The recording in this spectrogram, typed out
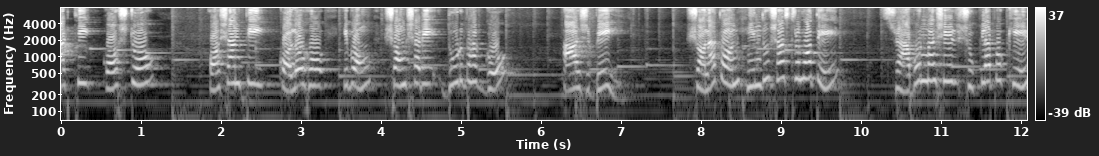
আর্থিক কষ্ট, অশান্তি, কলহ এবং সংসারে দুর্ভাগ্য আসবেই। সনাতন হিন্দু শাস্ত্র মতে, শ্রাবণ মাসের শুক্লাপক্ষের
